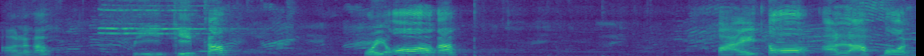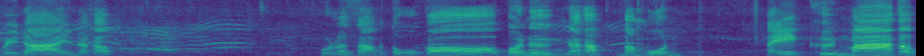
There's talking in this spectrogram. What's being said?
เอาละครับฟรีคิกครับ หวยอ้อครับ ไปต่ออารับบอลไว้ได้นะครับผู้รักษาประตูก็เบอร์หนึ่งนะครับ น้ำมนต์เตะขึ้นมาครับ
